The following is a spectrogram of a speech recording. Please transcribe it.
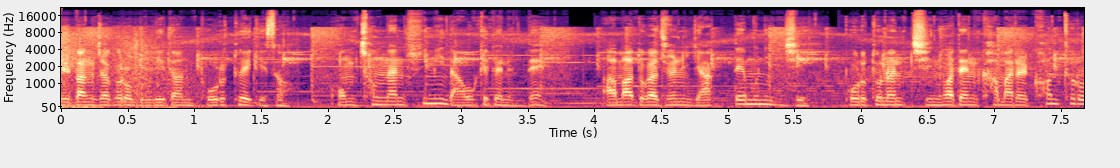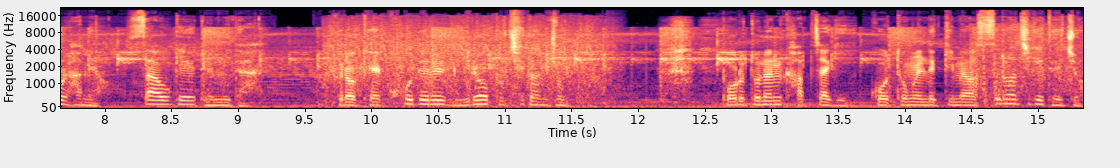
일방적으로 밀리던 보르토에게서 엄청난 힘이 나오게 되는데 아마도가 준 약 때문인지 보르토는 진화된 카마를 컨트롤하며 싸우게 됩니다. 그렇게 코드를 밀어붙이던 중 보르토는 갑자기 고통을 느끼며 쓰러지게 되죠.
